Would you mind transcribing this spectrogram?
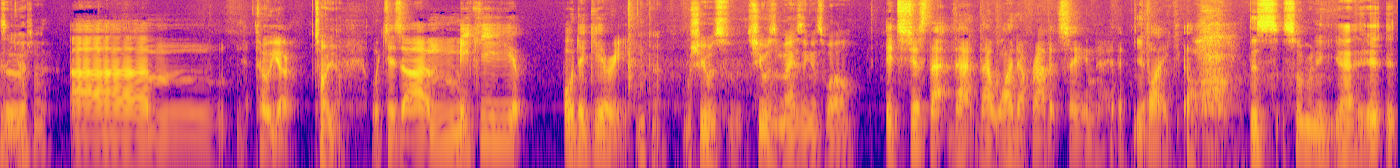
Is it Yoto? Um, Toyo, Toyo. which is uh, Miki Odagiri. Okay. Well, she was she was amazing as well. It's just that that that wind-up rabbit scene. It, Yeah. Like, oh, There's so many. Yeah. It. it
